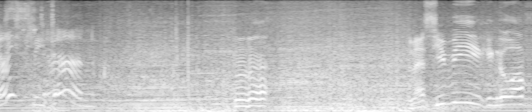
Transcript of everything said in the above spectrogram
Nicely done. An SUV, you can go off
